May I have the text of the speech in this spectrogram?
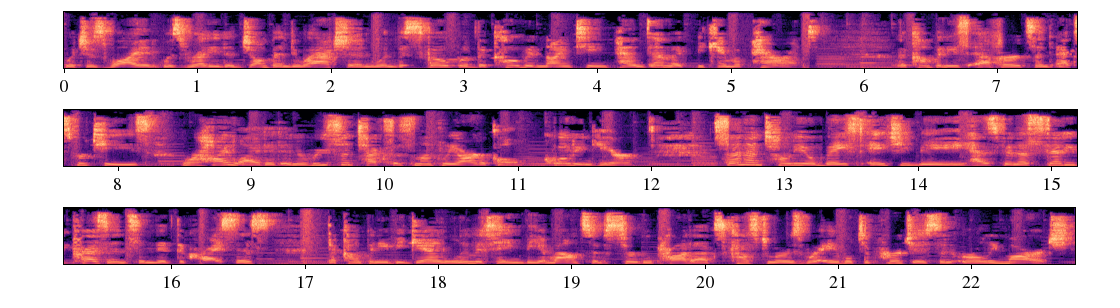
which is why it was ready to jump into action when the scope of the COVID-19 pandemic became apparent. The company's efforts and expertise were highlighted in a recent Texas Monthly article, quoting here, San Antonio-based HEB has been a steady presence amid the crisis. The company began limiting the amounts of certain products customers were able to purchase in early March,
